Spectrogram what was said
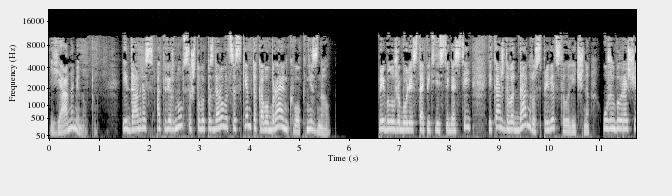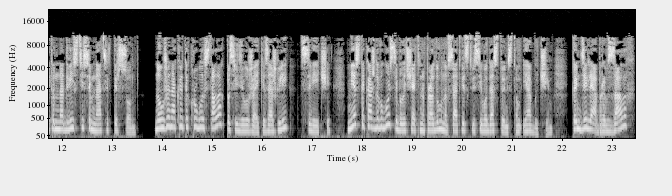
я на минуту. И Данрос отвернулся, чтобы поздороваться с кем-то, кого Брайан Квок не знал. Прибыл уже более 150 гостей, и каждого Данрус приветствовал лично. Ужин был рассчитан на 217 персон. На уже накрытых круглых столах посреди лужайки зажгли свечи. Место каждого гостя было тщательно продумано в соответствии с его достоинством и обычаем. Канделябры в залах,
